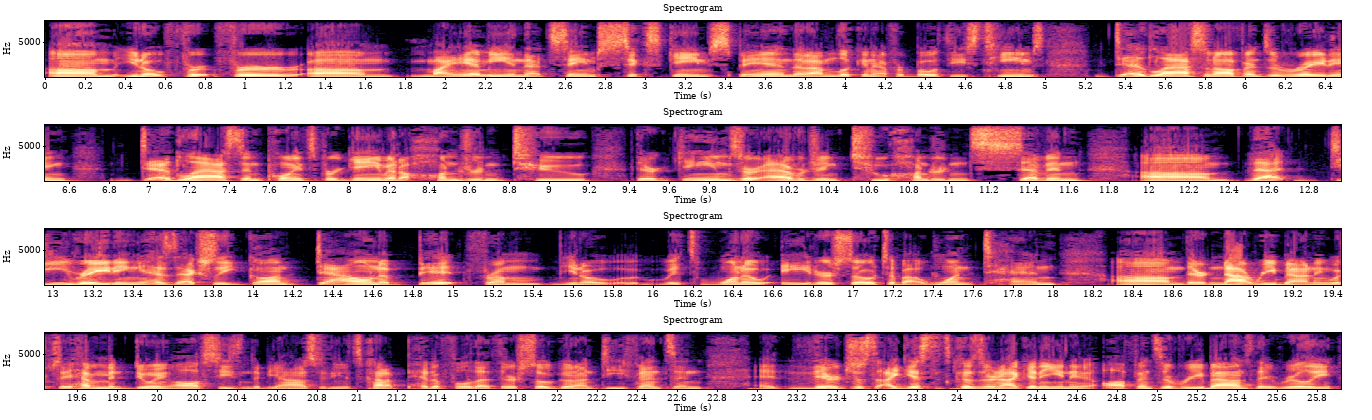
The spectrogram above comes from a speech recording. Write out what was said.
um, you know for for um, Miami in that same six game span that I'm looking at for both these teams, dead last in offensive rating, dead last in points per game at 102. Their games are averaging 207. Um, that D rating has actually gone down a bit from you know it's 108 or so to about 110. Um, they're not rebounding, which they haven't been doing all season. To be honest with you, it's kind of pitiful that they're so good on defense, and, they're just. I guess it's because they're not getting any offensive rebounds. They really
